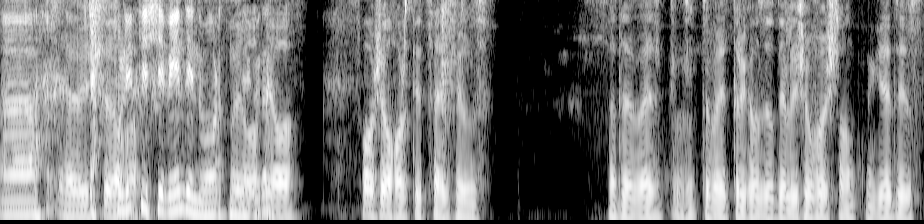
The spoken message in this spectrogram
ja, äh, ist ja, politische Wende in Wartenberg, ja, oder? ja. War schon eine harte Zeit für uns. Der, der Weitrich hat es natürlich schon verstanden, gell, das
